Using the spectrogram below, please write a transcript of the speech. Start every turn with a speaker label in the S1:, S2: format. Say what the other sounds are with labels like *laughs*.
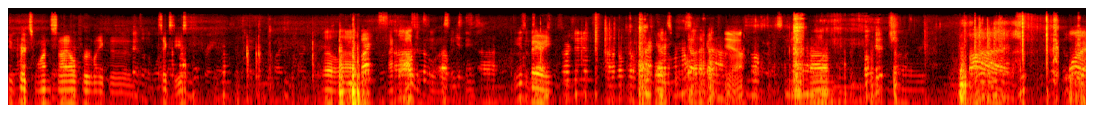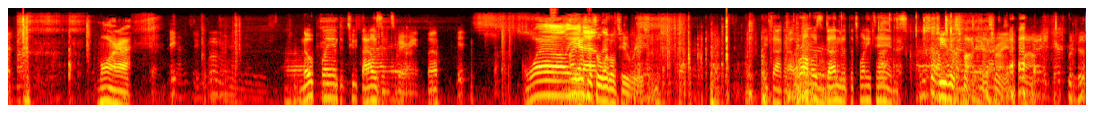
S1: do Curt Swan style for like the '60s.
S2: Well, uh, Michael Alvarez in the 60s. He's a very old school style.
S1: Yeah.
S2: Um,
S3: More. Uh,
S2: no planned 2000s variant, though.
S3: well,
S1: I
S3: you
S1: guess
S3: know,
S1: that's a little too recent.
S2: What are you talking about? We're almost done with the 2010s.
S1: Jesus fuck, that's right. Wow.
